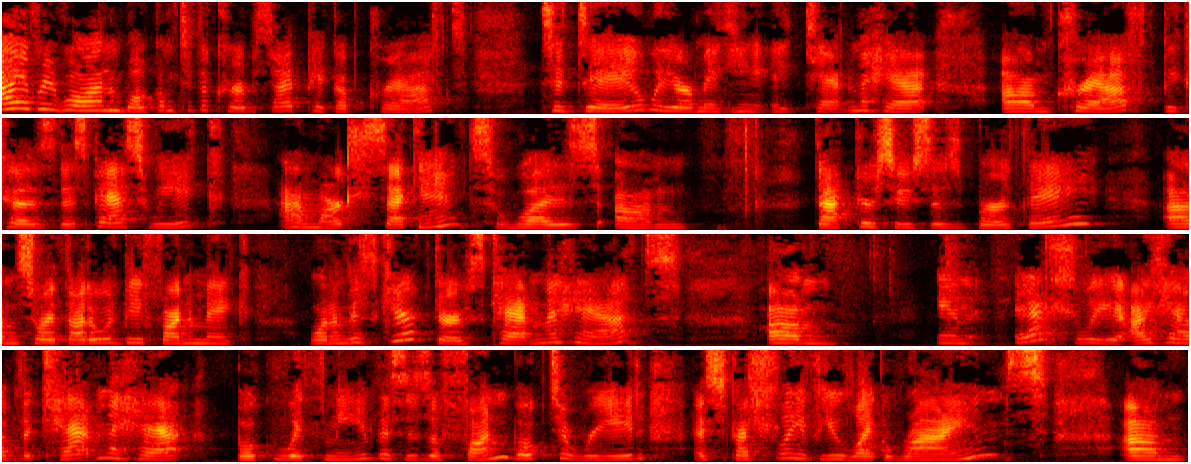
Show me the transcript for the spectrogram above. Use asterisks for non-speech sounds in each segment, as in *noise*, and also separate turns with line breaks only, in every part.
Hi everyone, welcome to the Curbside Pickup Craft. Today we are making a cat in the hat um, craft because this past week on March 2nd was um, Dr. Seuss's birthday. Um, so I thought it would be fun to make one of his characters, Cat in the Hat. Um, and actually I have the Cat in the Hat book with me. This is a fun book to read, especially if you like rhymes. Um,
